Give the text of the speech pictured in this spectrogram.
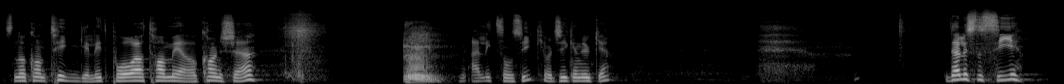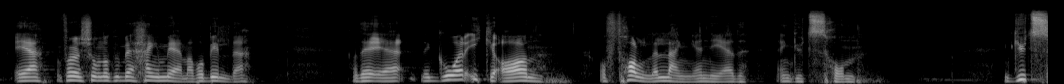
så dere kan tygge litt på og ta med dere kanskje. Jeg er litt sånn syk. Jeg har vært syk en uke. Det jeg har lyst til å si, er For å se om dere henger med meg på bildet. Og Det er Det går ikke an å falle lenger ned enn Guds hånd. Guds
